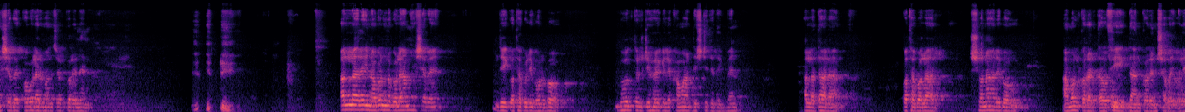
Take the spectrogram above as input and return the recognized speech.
হিসেবে কবুলার মঞ্জুর করে নেন। আল্লাহর এই নগণ্য গোলাম হিসেবে যেই কথাগুলি বলব ভুল ত্রুটি হয়ে গেলে ক্ষমার দৃষ্টিতে দেখবেন। আল্লাহ তাআলা কথা বলার, শোনার এবং আমল করার তৌফিক দান করেন সবাই বলে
